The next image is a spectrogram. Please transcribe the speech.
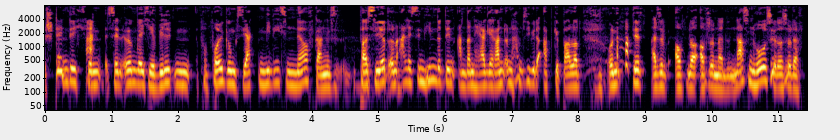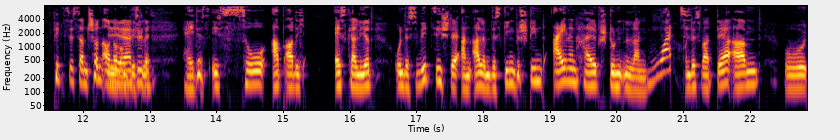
ständig sind, sind irgendwelche wilden Verfolgungsjagden mit diesem Nerfgang passiert und alle sind hinter den anderen hergerannt und haben sie wieder abgeballert. Und das, also auf einer, auf so einer nassen Hose oder so, da fitzt es dann schon auch noch Ja, ein bisschen. natürlich. Hey, das ist so abartig eskaliert. Und das Witzigste an allem, das ging bestimmt eineinhalb Stunden lang. What? Und das war der Abend, wo,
